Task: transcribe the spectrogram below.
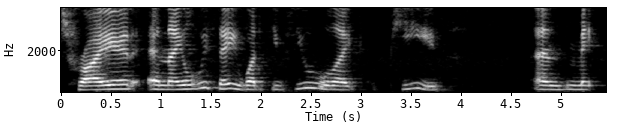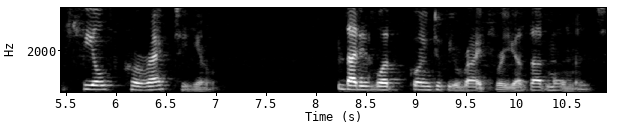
try it and i always say what gives you like peace and make feels correct to you. That is what's going to be right for you at that moment.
